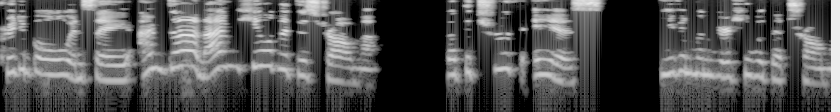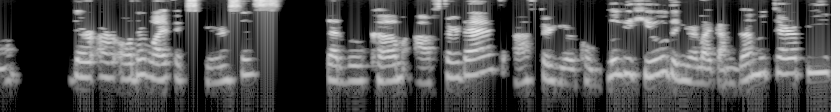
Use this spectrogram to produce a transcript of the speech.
pretty bow and say, I'm done. I'm healed with this trauma. But the truth is, even when we're healed with that trauma, there are other life experiences that will come after that, after you're completely healed and you're like, I'm done with therapy.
